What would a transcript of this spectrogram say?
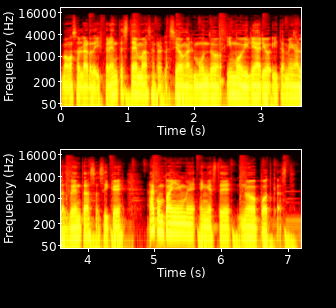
Vamos a hablar de diferentes temas en relación al mundo inmobiliario y también a las ventas, así que acompáñenme en este nuevo podcast.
